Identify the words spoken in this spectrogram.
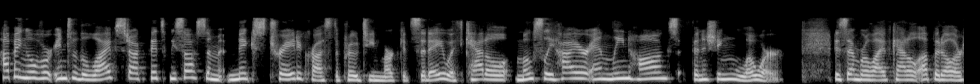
Hopping over into the livestock pits, we saw some mixed trade across the protein markets today with cattle mostly higher and lean hogs finishing lower. December live cattle up a dollar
